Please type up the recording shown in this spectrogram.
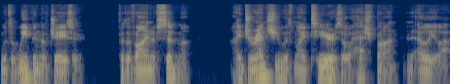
with the weeping of Jazer, for the vine of Sibmah. I drench you with my tears, O Heshbon and Elealeh.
